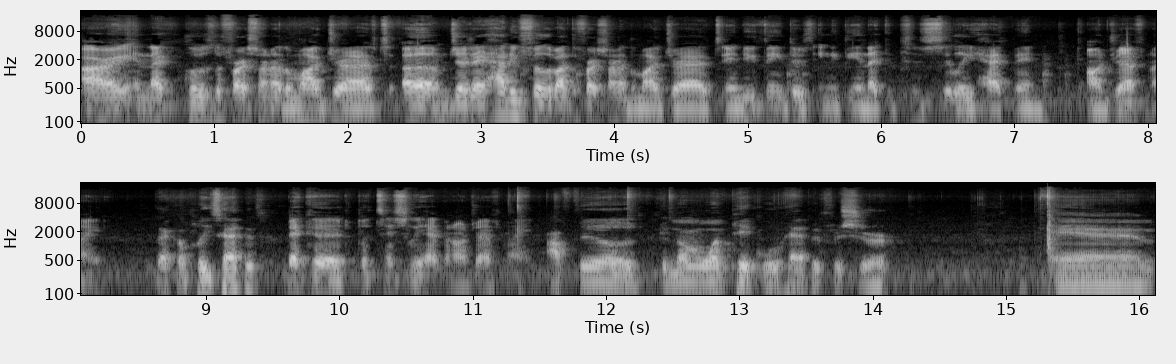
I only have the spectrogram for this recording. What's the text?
All right, and that concludes the first round of the mock draft. Um, JJ, how do you feel about the first round of the mock draft? And do you think there's anything that could potentially happen on draft night? That completes happen? That could potentially happen on draft night. I feel the number one pick will happen for sure. And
